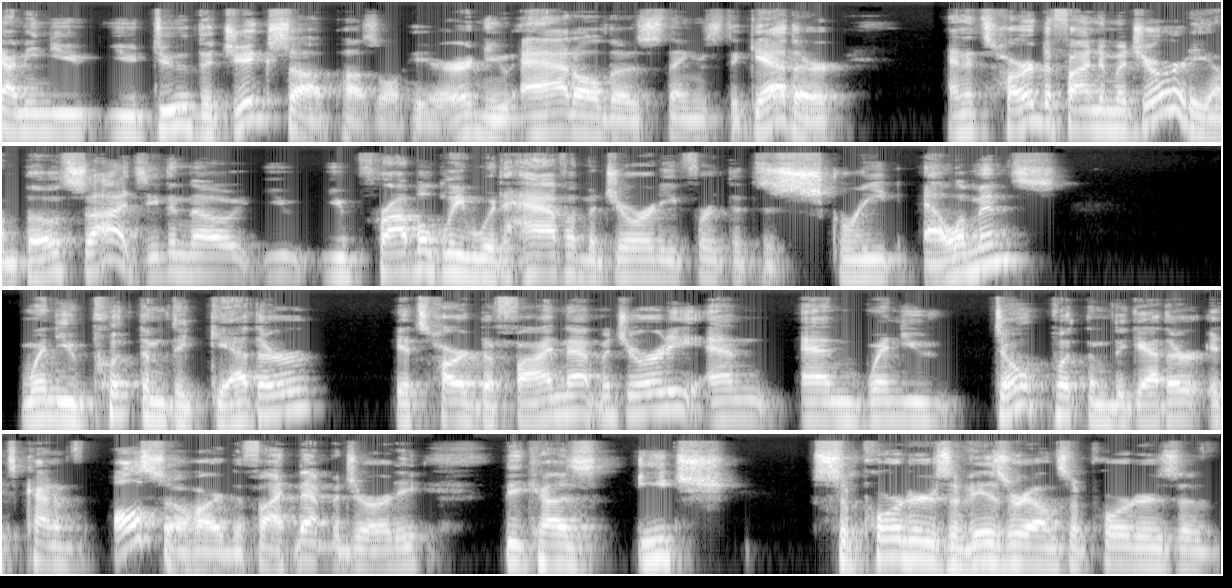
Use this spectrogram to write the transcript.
I mean, you, you do the jigsaw puzzle here and you add all those things together and it's hard to find a majority on both sides, even though you, you probably would have a majority for the discrete elements. When you put them together, it's hard to find that majority. And, and when you don't put them together, it's kind of also hard to find that majority because each supporters of Israel and supporters of,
